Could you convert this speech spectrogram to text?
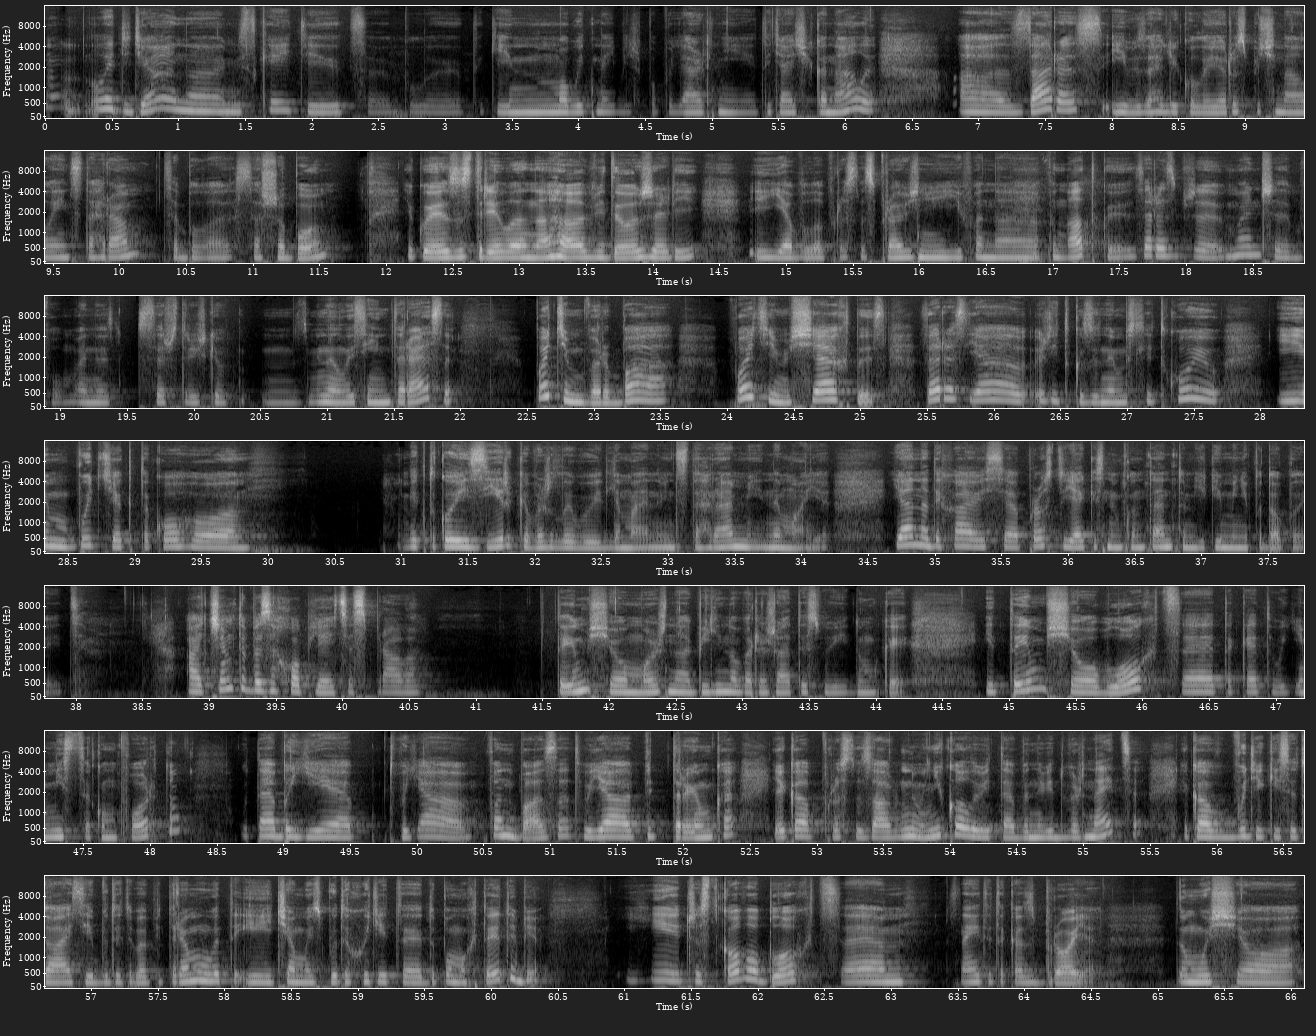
Ну, Леді Діана, Міс Кейті це були такі, мабуть, найбільш популярні дитячі канали. А зараз, і взагалі, коли я розпочинала інстаграм, це була Саша Бо, яку я зустріла на відеожарі, і я була просто справжньою її фана, фанаткою. Зараз вже менше, бо в мене все ж трішки змінилися інтереси. Потім верба, потім ще хтось. Зараз я рідко за ними слідкую, і, мабуть, як такого. Як такої зірки важливої для мене в інстаграмі немає. Я надихаюся просто якісним контентом, який мені подобається. А чим тебе захоплює ця справа? Тим, що можна вільно виражати свої думки, і тим, що блог це таке твоє місце комфорту. У тебе є твоя фанбаза, твоя підтримка, яка просто завжди ну, ніколи від тебе не відвернеться, яка в будь-якій ситуації буде тебе підтримувати і чимось буде хотіти допомогти тобі. І частково блог це, знаєте, така зброя, тому що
